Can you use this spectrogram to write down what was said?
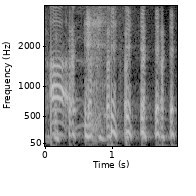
Uh,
